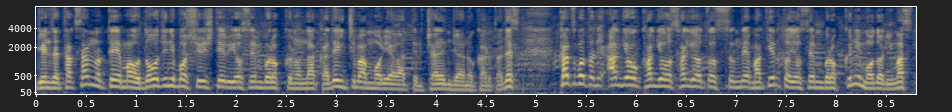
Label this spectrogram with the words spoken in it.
現在たくさんのテーマを同時に募集している予選ブロックの中で一番盛り上がっているチャレンジャーのカルタです。勝つごとにあ行、家行、作業と進んで負けると予選ブロックに戻ります。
